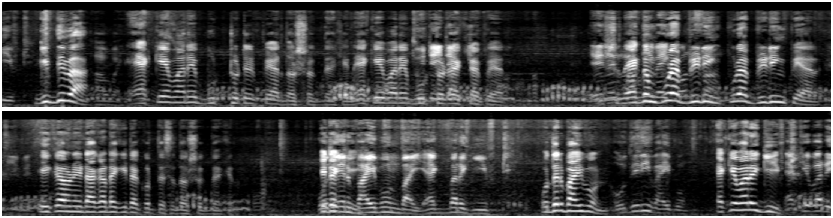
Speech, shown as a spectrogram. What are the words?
গিফট গিফট দিবা? হ্যাঁ। একেবারে বুটঠোটের পেয়ার দর্শক দেখেন। একেবারে বুটঠোটের। একটা পেয়ার। একদম পুরা ব্রিডিং পুরা ব্রিডিং পেয়ার এই কারণে ডাকাডাকিটা করতেছে দর্শক দেখেন। এটা? ভাই বোন ভাই একবারে গিফট ওদের ভাই বোন ওদেরই ভাই বোন একেবারে গিফট একেবারে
